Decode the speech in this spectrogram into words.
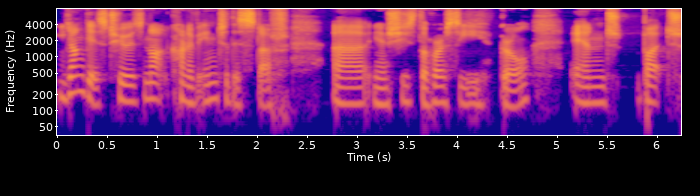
youngest who is not kind of into this stuff. Uh, you know, she's the horsey girl, and but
